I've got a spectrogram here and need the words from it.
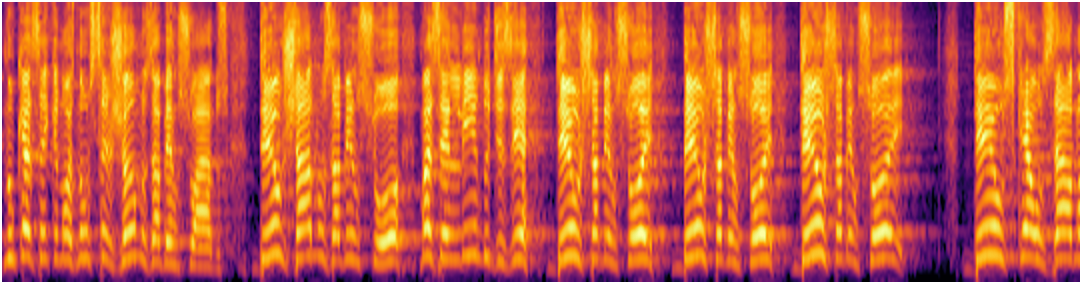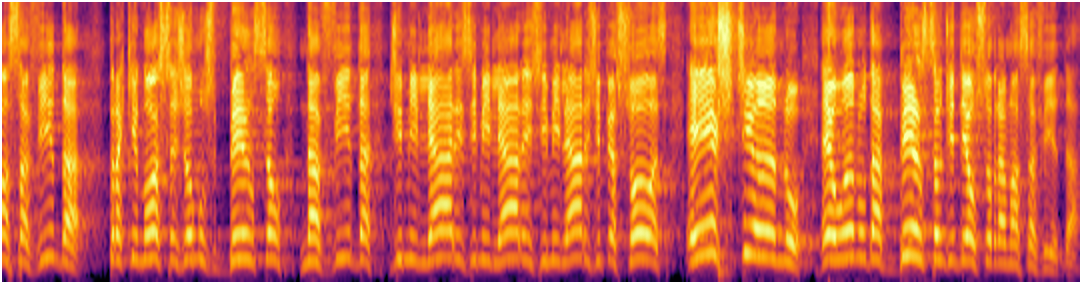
não quer dizer que nós não sejamos abençoados. Deus já nos abençoou, mas é lindo dizer, Deus te abençoe, Deus te abençoe, Deus te abençoe. Deus quer usar a nossa vida para que nós sejamos bênção na vida de milhares e milhares e milhares de pessoas. Este ano é o ano da bênção de Deus sobre a nossa vida.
